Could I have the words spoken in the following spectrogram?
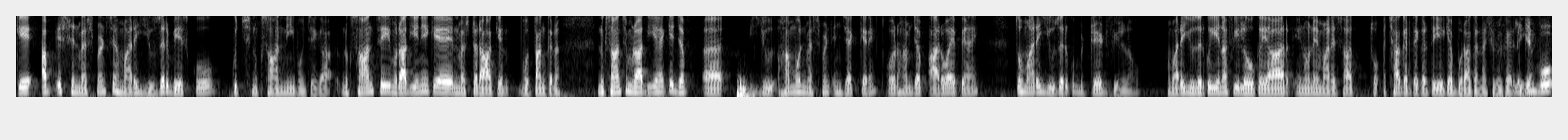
کہ اب اس انویسٹمنٹ سے ہمارے یوزر بیس کو کچھ نقصان نہیں پہنچے گا۔ نقصان سے مراد یہ نہیں ہے کہ انویسٹر آ کے وہ تنگ کرنا نقصان سے مراد یہ ہے کہ جب ہم وہ انویسٹمنٹ انجیکٹ کریں اور ہم جب آر او آئی پہ آئیں تو ہمارے یوزر کو بٹریڈ فیل نہ ہو۔ ہمارے یوزر کو یہ نہ فیل ہو کہ یار انہوں نے ہمارے ساتھ تو اچھا کرتے کرتے یہ کیا برا کرنا شروع کر دیا۔ لیکن وہ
